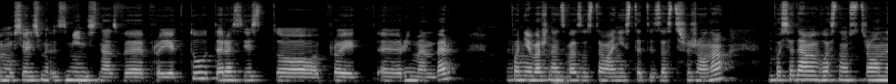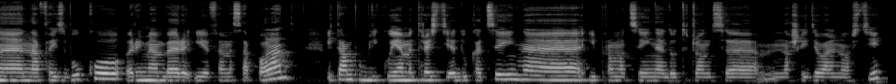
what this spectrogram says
musieliśmy zmienić nazwę projektu. Teraz jest to projekt y, Remember, ponieważ nazwa została niestety zastrzeżona. Posiadamy własną stronę na Facebooku Remember IFMSA Poland i tam publikujemy treści edukacyjne i promocyjne dotyczące naszej działalności.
